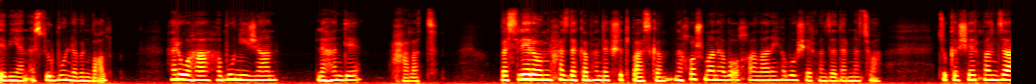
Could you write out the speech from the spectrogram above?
دەبیان ئەستوربوون لە بن باڵ هەروەها هەبوونی ژان لە هەندێ حاڵەت بەس لێرەوە من حەز دەکەم هەندێک شت باسکەم نەخۆشمان هەبوو ئەو خاڵانەی هەبوو شێرپەنجە دەرنەچوە چونکە شێرپەنجە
